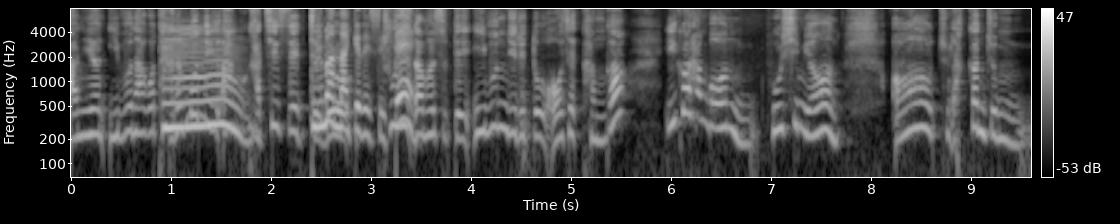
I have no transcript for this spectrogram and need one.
아니면 이분하고 다른 음. 분들하고 같이 있을 때 둘 만나게 됐을 둘이 때 남았을 때 이분들이 또 어색한가? 이걸 한번 보시면 아, 좀 약간 좀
